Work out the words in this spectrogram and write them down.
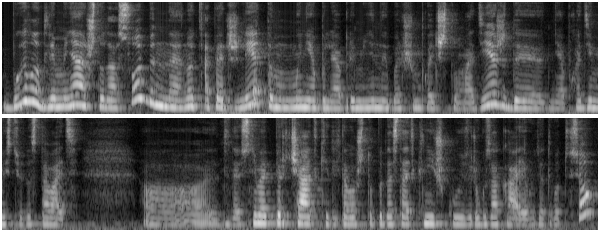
Было для меня что-то особенное, но, опять же, летом мы не были обременены большим количеством одежды, необходимостью доставать, не знаю, снимать перчатки для того, чтобы достать книжку из рюкзака и вот это вот все.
